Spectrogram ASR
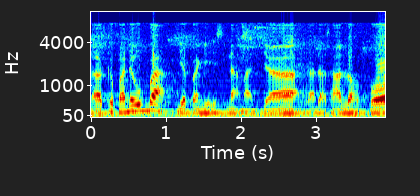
uh, kepada ubat. Dia panggil isnak majaz. Tak ada salah apa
